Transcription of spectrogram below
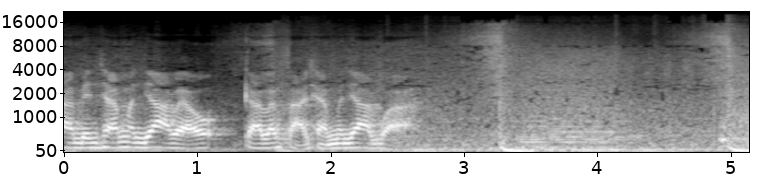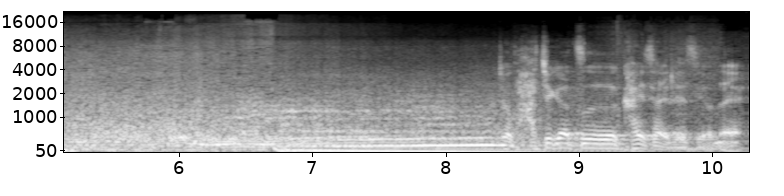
การเป็นแชมป์มันยากแล้ว การรักษาแชมป์มันยากกว่า 8月開催ですよね、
